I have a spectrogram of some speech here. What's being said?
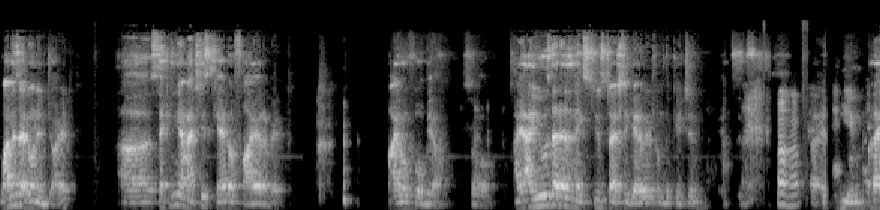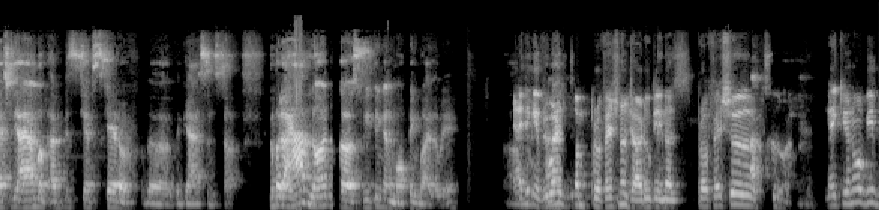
one is I don't enjoy it. Uh, secondly, I'm actually scared of fire a bit. Pyrophobia. So I, I, use that as an excuse to actually get away from the kitchen. It's, it's, uh-huh. uh, but actually, I am a, I'm bit scared of the, the gas and stuff. No, but I have learned uh, sweeping and mopping, by the way. I think everyone has become professional jadu cleaners, professional. Absolutely. Like you know, we've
